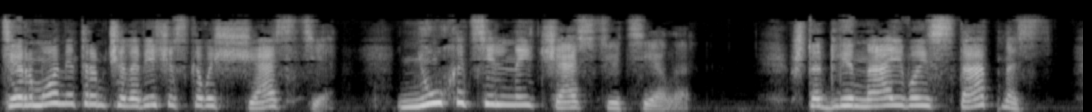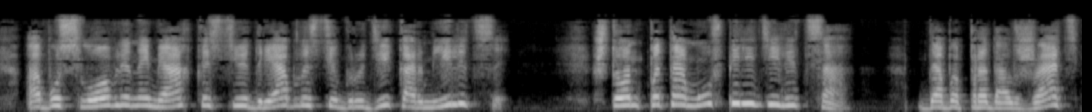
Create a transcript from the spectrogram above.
термометром человеческого счастья, нюхательной частью тела, что длина его и статность обусловлены мягкостью и дряблостью груди кормилицы, что он потому впереди лица, дабы продолжать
